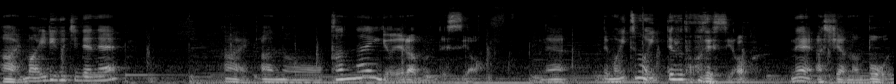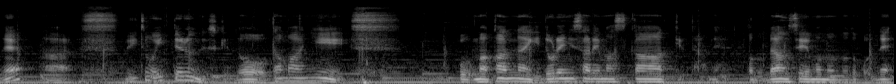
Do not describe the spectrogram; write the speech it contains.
はい。まあ入り口でねはいあの館内着を選ぶんですよ。ね。でもいつも行ってるとこですよ。ね芦屋の某ね、はい、でいつも行ってるんですけどたまにこう、まあ、館内着どれにされますか？って言ったらねこの男性もののとこね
